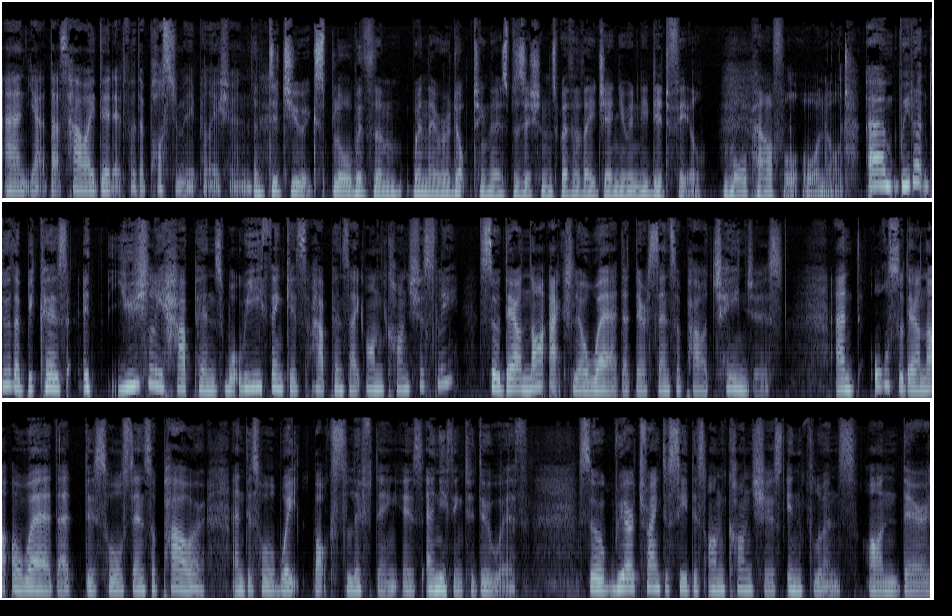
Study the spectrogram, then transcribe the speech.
And yeah, that's how I did it for the posture manipulation. And did you explore with them when they were adopting those positions whether they genuinely did feel more powerful or not? Um, we don't do that because it usually happens. What we think is happens like unconsciously. So they are not actually aware that their sense of power changes. And also, they are not aware that this whole sense of power and this whole weight box lifting is anything to do with. So, we are trying to see this unconscious influence on their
